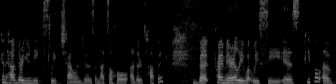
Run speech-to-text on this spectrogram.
can have their unique sleep challenges, and that's a whole other topic. But primarily, what we see is people of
